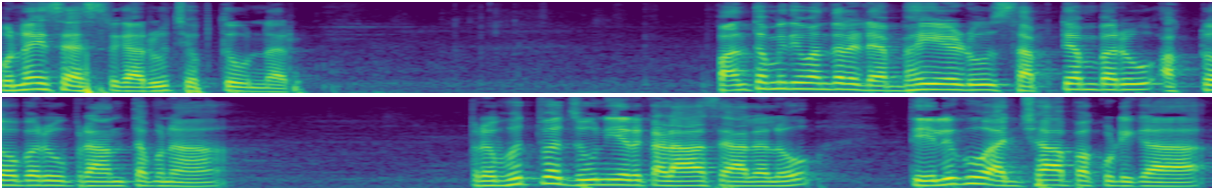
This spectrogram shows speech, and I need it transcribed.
పున్నయ్య శాస్త్రి గారు చెప్తూ ఉన్నారు. పంతొమ్మిది వందల డెబ్భై ఏడు సెప్టెంబరు అక్టోబరు ప్రాంతమున ప్రభుత్వ జూనియర్ కళాశాలలో తెలుగు అధ్యాపకుడిగా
